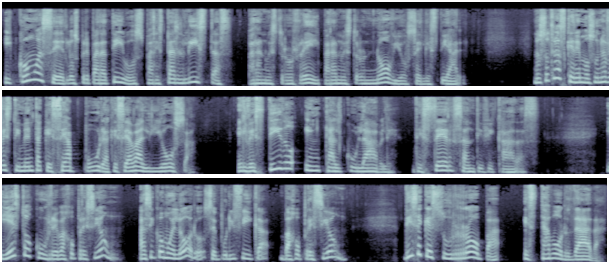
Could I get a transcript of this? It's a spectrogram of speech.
y cómo hacer los preparativos para estar listas para nuestro rey, para nuestro novio celestial. Nosotras queremos una vestimenta que sea pura, que sea valiosa, el vestido incalculable de ser santificadas. Y esto ocurre bajo presión, así como el oro se purifica bajo presión. Dice que su ropa está bordada.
